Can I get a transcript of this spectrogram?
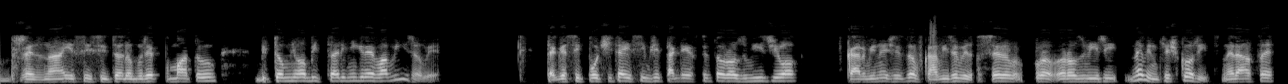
března, jestli si to dobře pamatuju, by to mělo být tady někde v Havířově. Tak si počítají s tím, že tak, jak se to rozvířilo v Karvine, že se to v Havířově zase rozvíří, nevím, těžko říct. Nedá se,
